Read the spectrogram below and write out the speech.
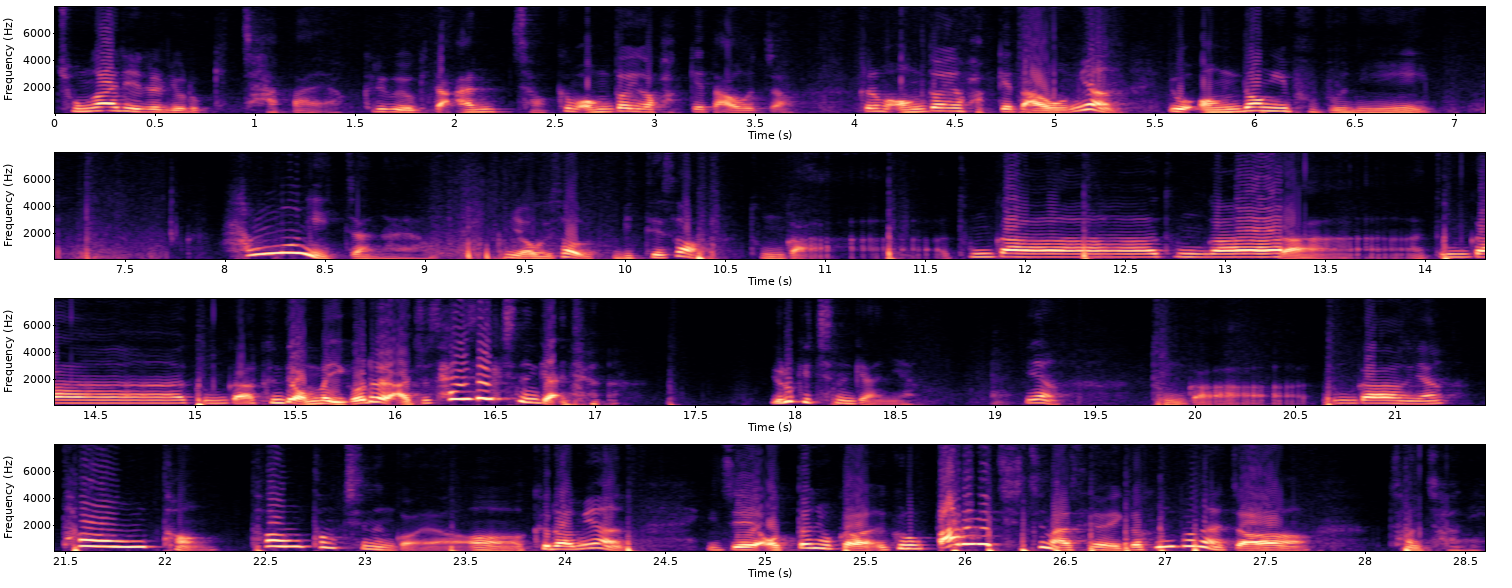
종아리를 이렇게 잡아요. 그리고 여기다 앉혀. 그럼 엉덩이가 밖에 나오죠. 그럼 엉덩이가 밖에 나오면 이 엉덩이 부분이 항문이 있잖아요. 그럼 여기서 밑에서 둥가 둥가 둥가 둥가 둥가 근데 엄마 이거를 아주 살살 치는 게 아니야. 이렇게 치는 게 아니야. 그냥 둥가 둥가 그냥 텅텅 텅텅 치는 거예요. 어, 그러면 이제 어떤 효과가 그리고 빠르게 치지 마세요. 얘가 흥분하죠. 천천히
